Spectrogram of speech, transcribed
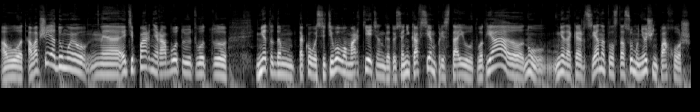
А, вот. а вообще, я думаю, э, эти парни работают вот э, методом такого сетевого маркетинга, то есть они ко всем пристают. Вот я, э, ну, мне так кажется, я на Толстосуму не очень похож.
